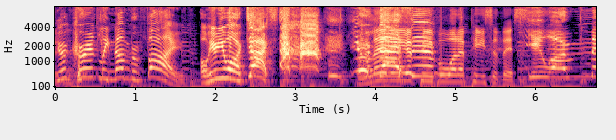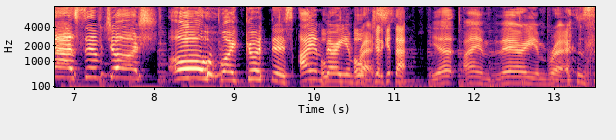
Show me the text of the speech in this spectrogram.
You're currently number five. Oh, here you are, Josh. You're Plenty of massive. people want a piece of this. You are massive, Josh. Oh my goodness. I am Oh, very Oh, impressed. Jelly, get that. Yeah, I am very impressed.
